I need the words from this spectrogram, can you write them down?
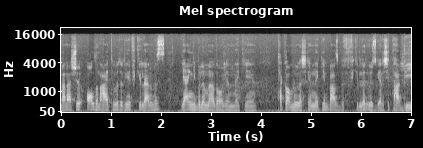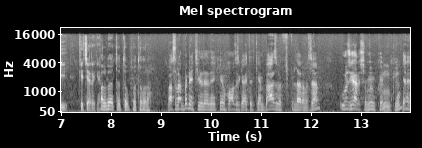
mana shu oldin aytib o'tadigan fikrlarimiz yangi bilimlarni olgandan keyin takomillashgandan keyin ba'zi bir fikrlar o'zgarishi tabiiy kechar ekan. Albatta to'g'ri-to'g'ri. Masalan, bir necha yillardan keyin hozirgi aytayotgan ba'zi bir fikrlarimiz ham o'zgarishi mumkin. Mumkin. Ya'ni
